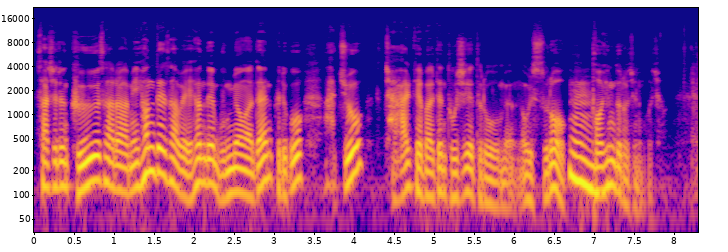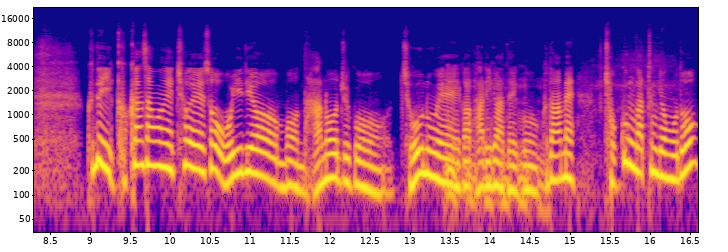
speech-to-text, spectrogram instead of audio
사실은 그 사람이 현대 사회, 현대 문명화된 그리고 아주 잘 개발된 도시에 들어오면 올수록 음. 더 힘들어지는 거죠. 근데 이 극한 상황에 처해서 오히려 뭐 나눠주고 전우회가 음, 음, 발휘가 음, 되고 음, 음. 그다음에 적군 같은 경우도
